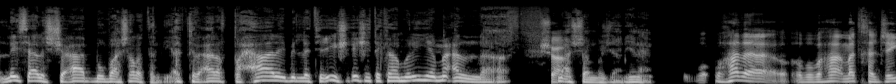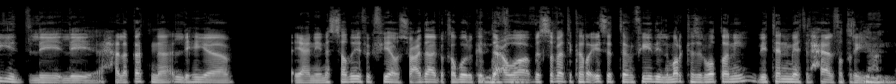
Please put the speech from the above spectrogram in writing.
ليس على الشعاب مباشرة يؤثر على الطحالب التي تعيش عيشه تكامليه مع الشعب. مع الشعب المرجاني نعم. وهذا أبو بهاء مدخل جيد لحلقتنا اللي هي يعني نستضيفك فيها وسعداء بقبولك الدعوة بصفتك الرئيس التنفيذي للمركز الوطني لتنمية الحياة الفطرية. نعم.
